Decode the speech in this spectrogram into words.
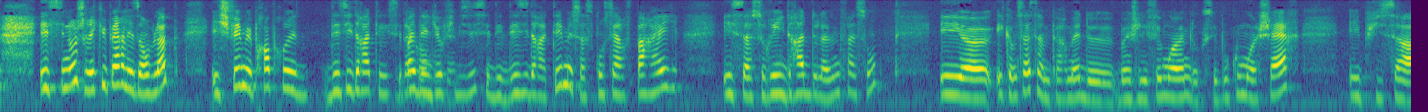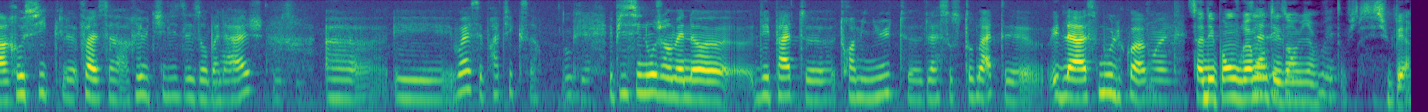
et sinon, je récupère les enveloppes et je fais mes propres déshydratés. C'est pas des lyophilisés, c'est des déshydratés, mais ça se conserve pareil et ça se réhydrate de la même façon. Et, euh, et comme ça, ça me permet de. Bah, je les fais moi-même, donc c'est beaucoup moins cher. Et puis ça recycle, enfin ça réutilise les emballages. Euh, et ouais, c'est pratique ça. Et puis sinon, j'emmène euh, des pâtes 3 euh, minutes, de la sauce tomate et de la semoule quoi. Ça dépend vraiment de tes envies en fait. C'est super.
